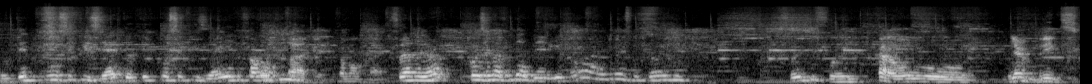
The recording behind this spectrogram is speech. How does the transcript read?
o tempo que você quiser, que o tempo que você quiser. E ele Fica à falou vontade, fica à vontade. foi a melhor coisa da vida dele. Ele falou, ah, é mesmo, então ele foi o que foi. Cara, o Guilherme Briggs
